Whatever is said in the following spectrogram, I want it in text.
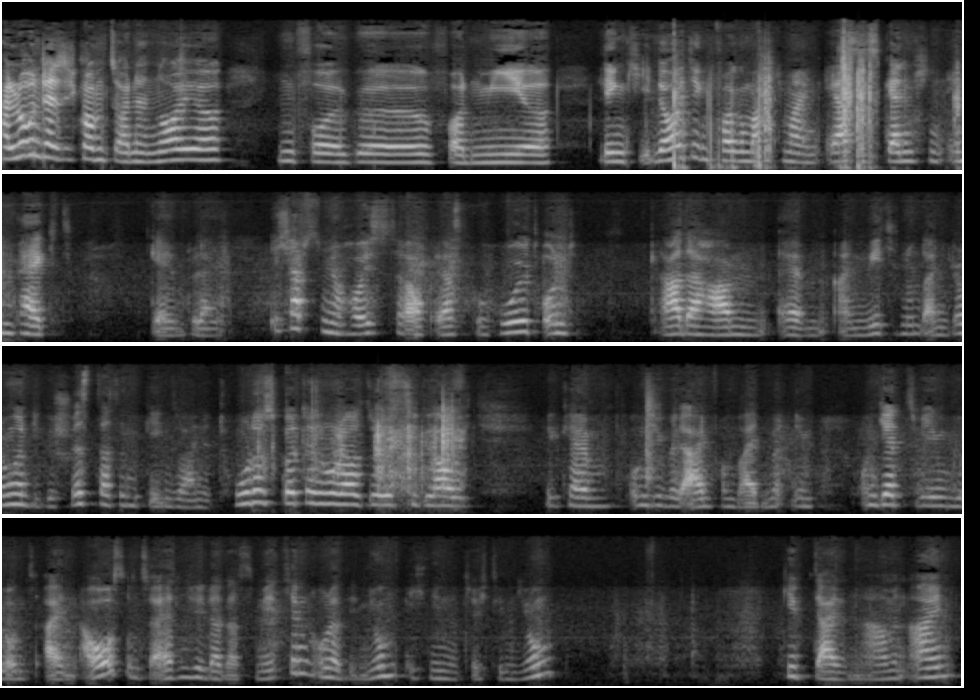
Hallo und herzlich willkommen zu einer neuen Folge von mir, Linky. In der heutigen Folge mache ich mein erstes Genshin Impact Gameplay. Ich habe es mir heute auch erst geholt und gerade haben ähm, ein Mädchen und ein Junge, die Geschwister sind, gegen so eine Todesgöttin oder so ist sie, glaube ich, gekämpft und die will einen von beiden mitnehmen. Und jetzt wählen wir uns einen aus und zwar entweder das Mädchen oder den Jungen. Ich nehme natürlich den Jungen. Gib deinen Namen ein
